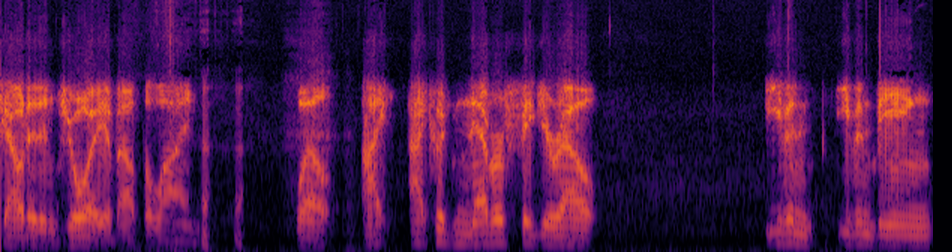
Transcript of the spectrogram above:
shouted in joy about the line. well, I I could never figure out even even being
